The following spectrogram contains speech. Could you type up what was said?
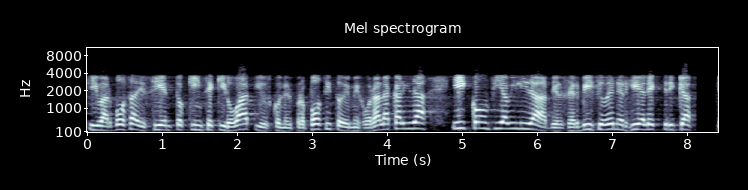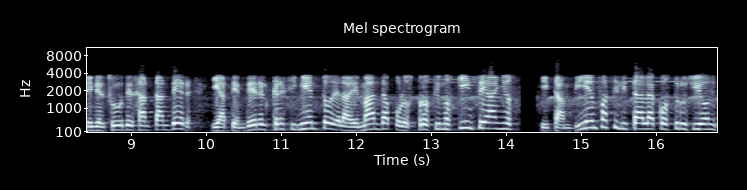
y Barbosa de 115 kilovatios con el propósito de mejorar la calidad y confiabilidad del servicio de energía eléctrica en el sur de Santander y atender el crecimiento de la demanda por los próximos 15 años y también facilitar la construcción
